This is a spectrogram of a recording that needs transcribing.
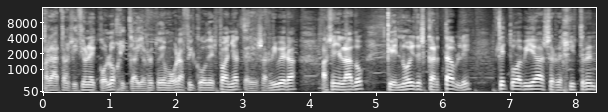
para la Transición Ecológica y el Reto Demográfico de España, Teresa Rivera, ha señalado que no es descartable que todavía se registren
